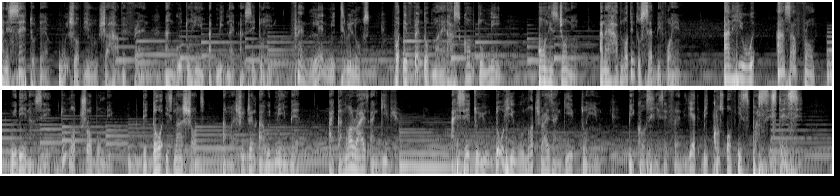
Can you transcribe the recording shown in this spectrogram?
And he said to them, Which of you shall have a friend and go to him at midnight and say to him, Friend, lend me three loaves, for a friend of mine has come to me on his journey, and I have nothing to set before him. And he will answer from within and say, Do not trouble me. The door is now shut, and my children are with me in bed. I cannot rise and give you. I say to you, though he will not rise and give to him, is a friend, yet because of his persistency,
